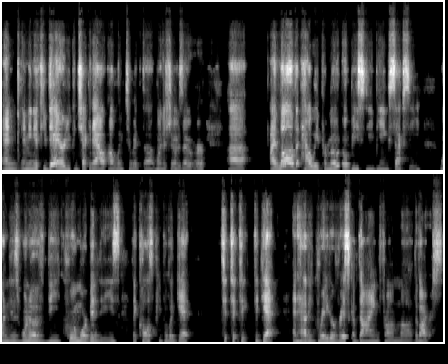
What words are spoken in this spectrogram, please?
And I mean, if you dare, you can check it out. I'll link to it uh, when the show is over. Uh, I love how we promote obesity being sexy when it is one of the comorbidities that cause people to get to, to, to, to get and have a greater risk of dying from uh, the virus.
